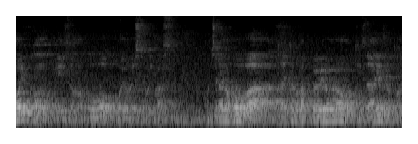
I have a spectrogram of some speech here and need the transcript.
もう一本の映像の方をご用意しております。こちらの方はタイトル発表用のティザー映像となり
